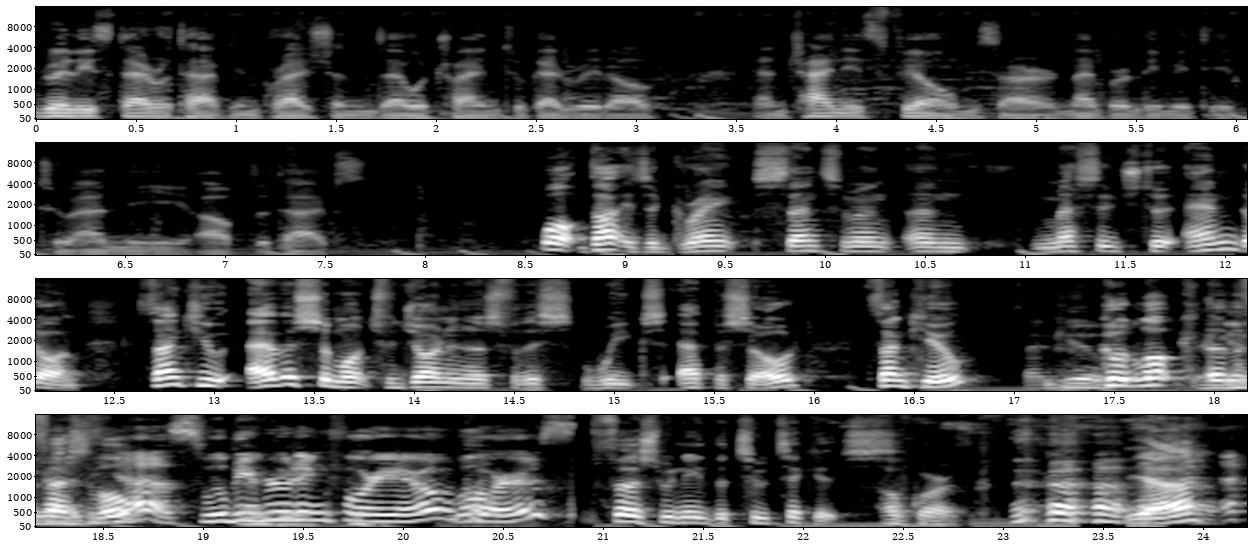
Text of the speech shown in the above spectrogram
really stereotyped impression that we're trying to get rid of. And Chinese films are never limited to any of the types. Well, that is a great sentiment and message to end on. Thank you ever so much for joining us for this week's episode. Thank you. Thank you. Good luck Thank at you, the guys. festival. Yes, we'll be Thank you. rooting for you, of course. First, we need the two tickets. Of course. Yeah?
